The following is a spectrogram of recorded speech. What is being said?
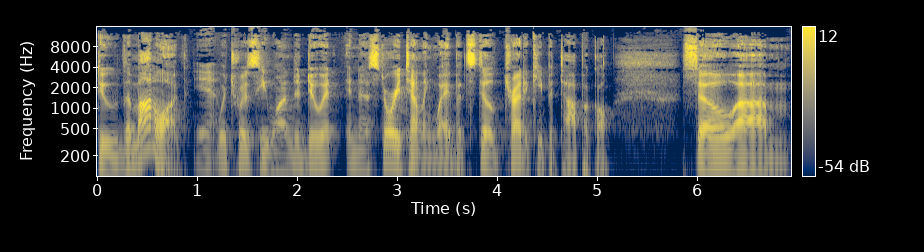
do the monologue, Yeah. which was he wanted to do it in a storytelling way, but still try to keep it topical. So, um,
